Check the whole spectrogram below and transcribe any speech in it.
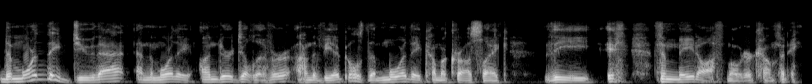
the more they do that and the more they under deliver on the vehicles, the more they come across like the the Madoff Motor Company.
